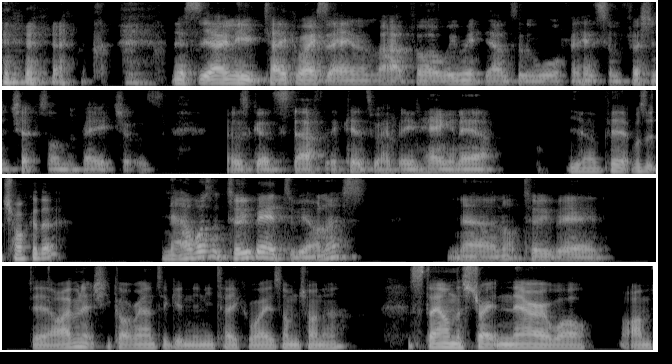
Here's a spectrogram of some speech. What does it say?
That's the only takeaways I have in my heart for. We went down to the wharf and had some fish and chips on the beach. It was it was good stuff. The kids were been hanging out. Yeah, I bet. Was it chocolate? No, it wasn't too bad to be honest. No, not too bad. Yeah, I haven't actually got around to getting any takeaways. I'm trying to stay on the straight and narrow while I'm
